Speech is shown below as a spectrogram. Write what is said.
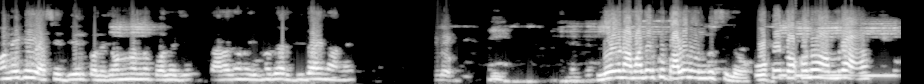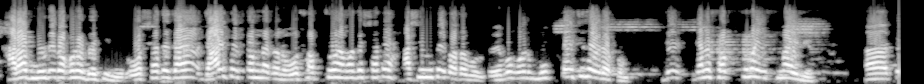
অনেকেই আছে, বিএল কলেজ, অন্যান্য কলেজে, তারা যেন এইভাবে আর বিদায় না নেয়। লিওন আমাদের খুব ভালো বন্ধু ছিল। ওকে কখনো আমরা খারাপ মুডে কখনো দেখিনি। ওর সাথে যা যাই করতাম না কেন ও সবসময় আমাদের সাথে হাসি মুখে কথা বলতো এবং ওর মুখটাই ছিল এরকম যে যেন সবসময় স্মাইলি তো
